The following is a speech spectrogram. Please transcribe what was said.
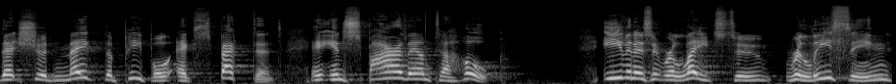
that should make the people expectant, inspire them to hope, even as it relates to releasing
